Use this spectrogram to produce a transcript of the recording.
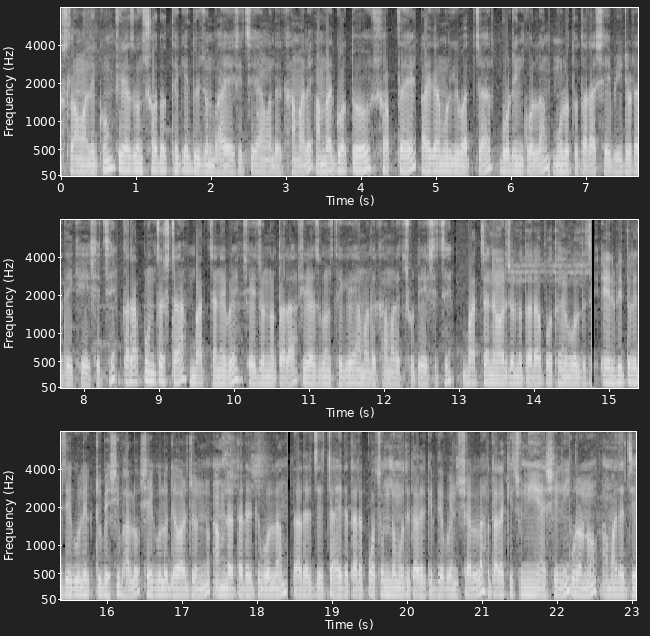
আসসালামু আলাইকুম। সিরাজগঞ্জ সদর থেকে দুজন ভাই এসেছে আমাদের খামারে। আমরা গত সপ্তাহে টাইগার মুরগির বাচ্চার বোর্ডিং করলাম। মূলত তারা সেই ভিডিওটা দেখে এসেছে। তারা পঞ্চাশটা বাচ্চা নেবে, সেই জন্য তারা সিরাজগঞ্জ থেকে আমাদের খামারে ছুটে এসেছে। বাচ্চা নেওয়ার জন্য তারা প্রথমে বলতেছে, এর ভিতরে যেগুলো একটু বেশি ভালো, সেগুলো দেওয়ার জন্য আমরা তাদেরকে বললাম, তাদের যে চাহিদা তারা পছন্দ মতো তাদেরকে দেবো ইনশাল্লাহ তারা কিছু নিয়ে আসেনি। পুরনো আমাদের যে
